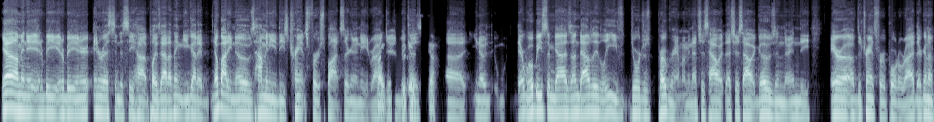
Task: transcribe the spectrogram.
Yeah, I mean it, will be it'll be inter- interesting to see how it plays out. I think you got to. Nobody knows how many of these transfer spots they're going to need, right? right. Because yeah, uh, you know there will be some guys undoubtedly leave Georgia's program. I mean, that's just how it that's just how it goes in the in the era of the transfer portal, right? They're gonna,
